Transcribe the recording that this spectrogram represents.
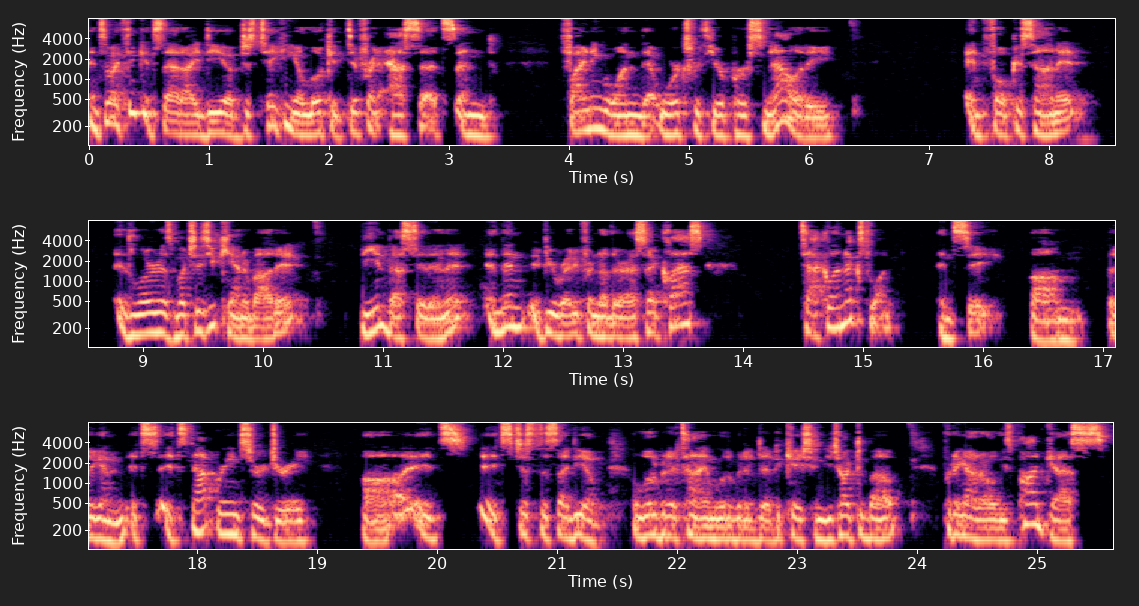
and so I think it's that idea of just taking a look at different assets and finding one that works with your personality, and focus on it, and learn as much as you can about it be invested in it, and then if you're ready for another asset class, tackle the next one and see. Um, but again, it's it's not brain surgery. Uh, it's it's just this idea of a little bit of time, a little bit of dedication. You talked about putting out all these podcasts.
